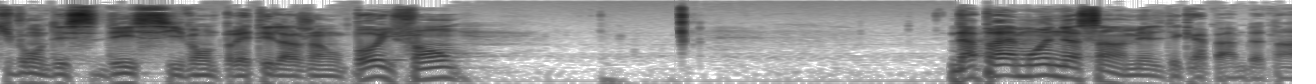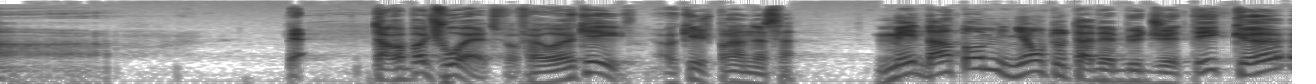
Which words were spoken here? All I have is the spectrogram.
qui vont décider s'ils vont te prêter l'argent ou pas, ils font. D'après moi, 900 000, tu es capable de t'en. Ben, tu n'auras pas de choix. Tu vas faire OK, OK, je prends 900. Mais dans ton million, tu avais budgété que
